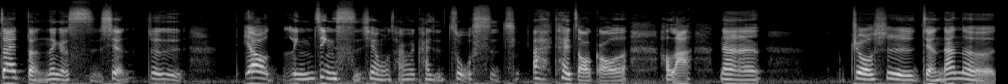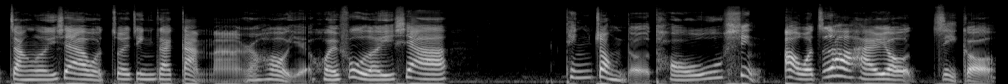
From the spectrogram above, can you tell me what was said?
在等那个死线，就是要临近死线，我才会开始做事情。哎，太糟糕了！好啦，那就是简单的讲了一下我最近在干嘛，然后也回复了一下听众的投信啊。我之后还有几个。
